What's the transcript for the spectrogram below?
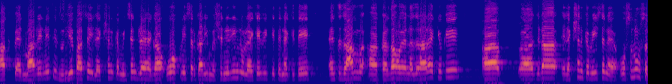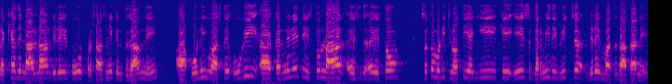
ਹੱਥ ਪੈਰ ਮਾਰ ਰਹੇ ਨੇ ਤੇ ਦੂਜੇ ਪਾਸੇ ਇਲੈਕਸ਼ਨ ਕਮਿਸ਼ਨ ਜਿਹੜਾ ਹੈਗਾ ਉਹ ਆਪਣੀ ਸਰਕਾਰੀ ਮਸ਼ੀਨਰੀ ਨੂੰ ਲੈ ਕੇ ਵੀ ਕਿਤੇ ਨਾ ਕਿਤੇ ਇੰਤਜ਼ਾਮ ਕਰਦਾ ਹੋਇਆ ਨਜ਼ਰ ਆ ਰਿਹਾ ਕਿਉਂਕਿ ਜਿਹੜਾ ਇਲੈਕਸ਼ਨ ਕਮਿਸ਼ਨ ਹੈ ਉਸ ਨੂੰ ਸੁਰੱਖਿਆ ਦੇ ਨਾਲ ਨਾਲ ਜਿਹੜੇ ਹੋਰ ਪ੍ਰਸ਼ਾਸਨਿਕ ਇੰਤਜ਼ਾਮ ਨੇ ਪੋਲਿੰਗ ਵਾਸਤੇ ਉਹ ਵੀ ਕਰਨੇ ਨੇ ਤੇ ਇਸ ਤੋਂ ਨਾਲ ਇਸ ਤੋਂ ਸਭ ਤੋਂ ਵੱਡੀ ਚੁਣੌਤੀ ਹੈਗੀ ਕਿ ਇਸ ਗਰਮੀ ਦੇ ਵਿੱਚ ਜਿਹੜੇ ਮਤਦਾਤਾ ਨੇ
